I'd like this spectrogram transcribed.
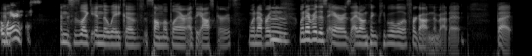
awareness and, and this is like in the wake of Selma Blair at the Oscars. Whenever mm. whenever this airs, I don't think people will have forgotten about it. But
